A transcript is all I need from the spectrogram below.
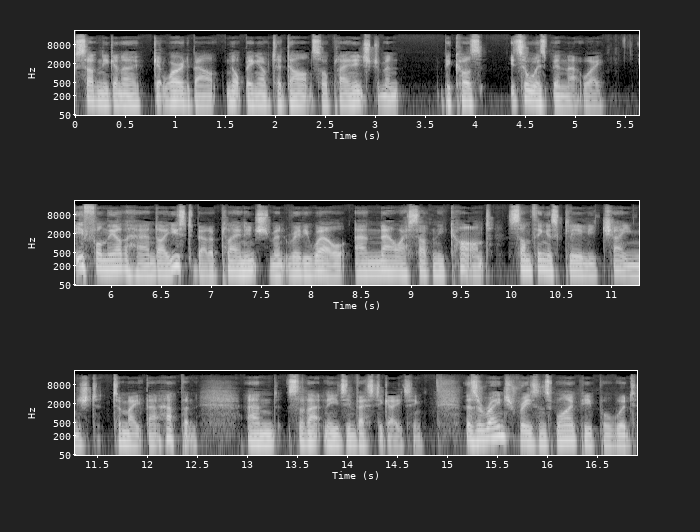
suddenly going to get worried about not being able to dance or play an instrument because it's always been that way. If, on the other hand, I used to be able to play an instrument really well and now I suddenly can't, something has clearly changed to make that happen. And so that needs investigating. There's a range of reasons why people would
